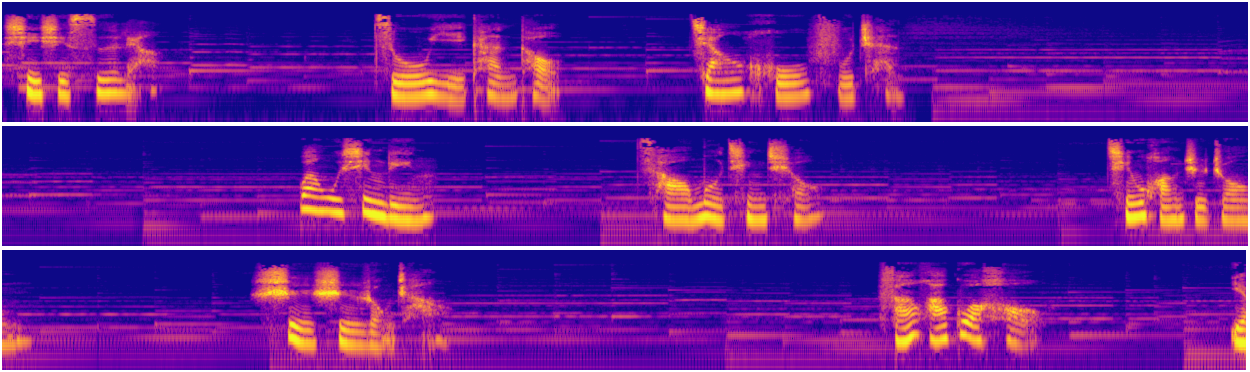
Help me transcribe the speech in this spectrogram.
细细思量，足以看透江湖浮沉。万物性灵，草木清秋，青黄之中，世事冗长。繁华过后，也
